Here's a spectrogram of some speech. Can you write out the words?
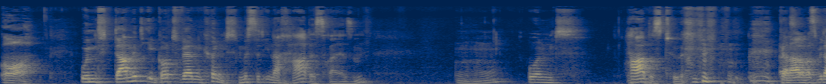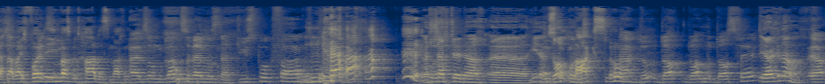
Oh. Und damit ihr Gott werden könnt, müsstet ihr nach Hades reisen und Hades töten. Keine Ahnung, was ich mir dachte, aber ich wollte irgendwas mit Hades machen. Also um Gott zu werden, muss nach Duisburg fahren. Was schafft ihr nach äh, hier, Dortmund? Marxloh. Nach Do Do Dortmund Dorsfeld. Ja, genau. Ja.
